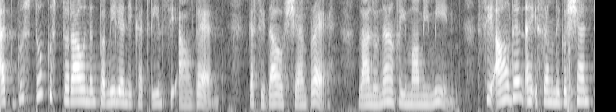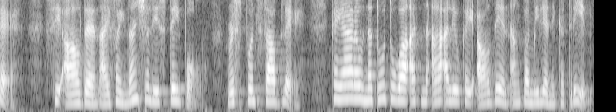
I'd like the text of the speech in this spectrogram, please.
at gustong-gusto raw ng pamilya ni Catherine si Alden. Kasi daw, syempre, lalo na kay Mommy Min, si Alden ay isang negosyante Si Alden ay financially stable, responsable, kaya raw natutuwa at naaaliw kay Alden ang pamilya ni Catherine.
